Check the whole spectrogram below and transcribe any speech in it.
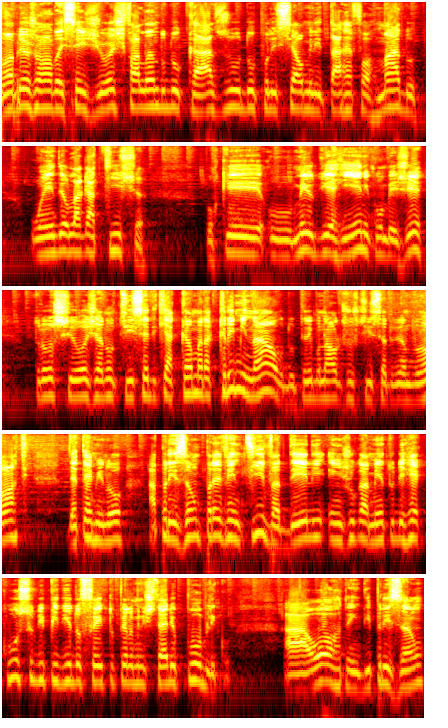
Vamos abrir o Jornal das Seis de hoje falando do caso do policial militar reformado, Wendel Lagatixa, porque o meio-dia RN com o BG trouxe hoje a notícia de que a Câmara Criminal do Tribunal de Justiça do Rio Grande do Norte determinou a prisão preventiva dele em julgamento de recurso de pedido feito pelo Ministério Público. A ordem de prisão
